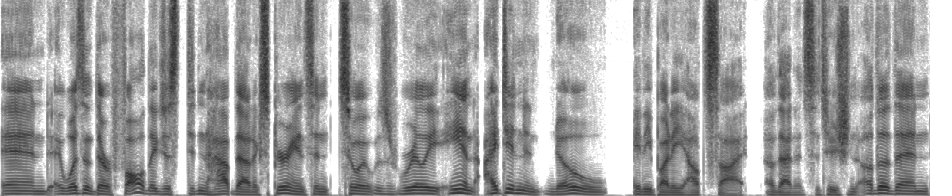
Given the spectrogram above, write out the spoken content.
And it wasn't their fault. They just didn't have that experience. And so it was really, and I didn't know anybody outside of that institution other than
